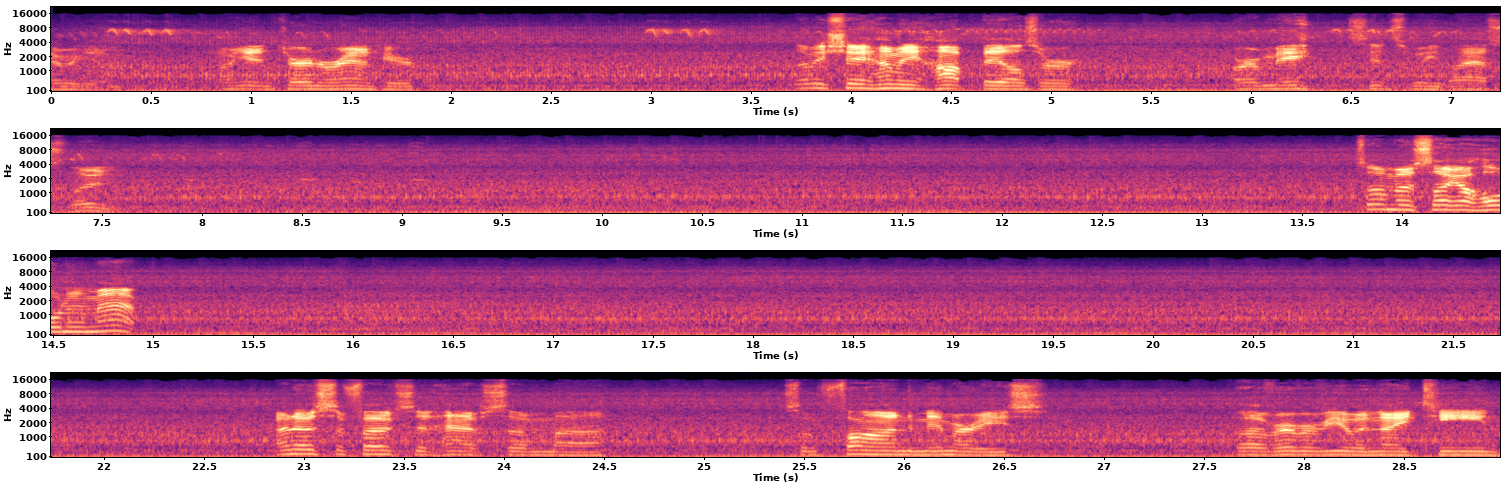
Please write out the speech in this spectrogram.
There we go. Turned around here. Let me show you how many hop bales are are made since we last loaded. It's almost like a whole new map. I know some folks that have some uh, some fond memories of Riverview in 19.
